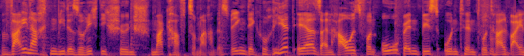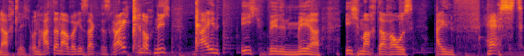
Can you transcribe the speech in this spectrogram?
Weihnachten wieder so richtig schön schmackhaft zu machen. Deswegen dekoriert er sein Haus von oben bis unten total weihnachtlich und hat dann aber gesagt, das reicht mir noch nicht. Nein, ich will mehr. Ich mache daraus ein Fest.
